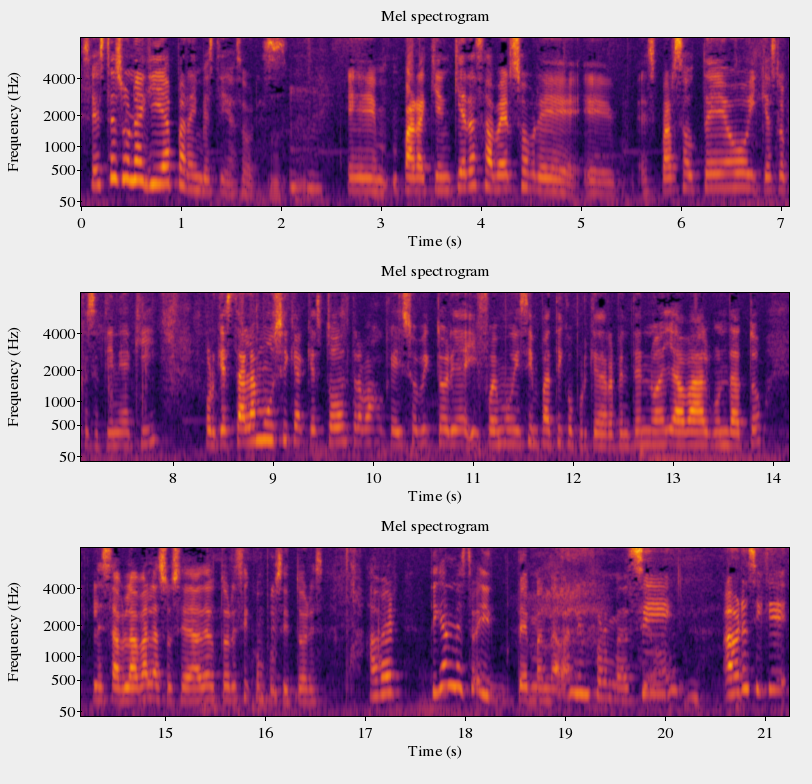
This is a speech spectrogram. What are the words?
Sí, esta es una guía para investigadores. Eh, para quien quiera saber sobre eh, Esparzauteo y qué es lo que se tiene aquí, porque está la música, que es todo el trabajo que hizo Victoria y fue muy simpático porque de repente no hallaba algún dato, les hablaba a la Sociedad de Autores y Compositores. A ver, díganme esto y te mandaban la información. Sí, ahora sí que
